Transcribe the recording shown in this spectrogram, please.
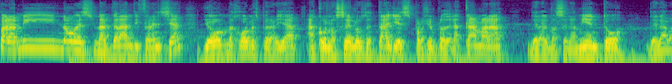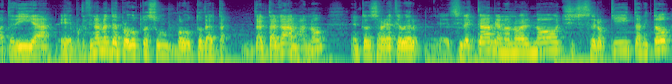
para mí no es una gran diferencia. Yo mejor me esperaría a conocer los detalles, por ejemplo, de la cámara, del almacenamiento, de la batería, eh, porque finalmente el producto es un producto de alta, gama, ¿no? Entonces habría que ver eh, si le cambian o no el notch, si se lo quitan y todo.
